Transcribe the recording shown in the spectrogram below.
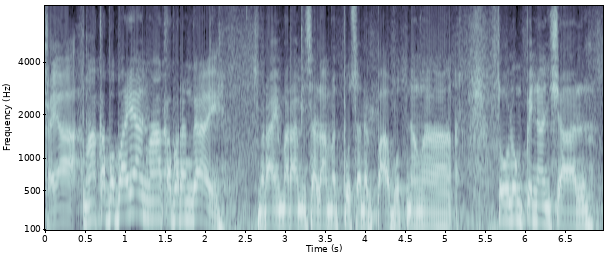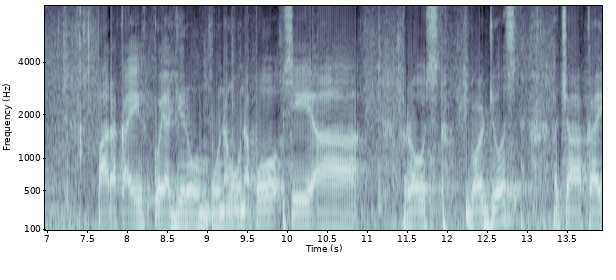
Kaya mga kababayan, mga kabarangay, maraming maraming salamat po sa nagpaabot ng ah, tulong pinansyal para kay Kuya Jerome. Unang-una po si ah, Rose Gorgeous at saka kay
